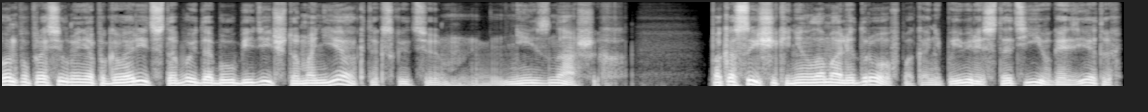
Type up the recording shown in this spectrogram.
он попросил меня поговорить с тобой, дабы убедить, что маньяк, так сказать, эм, не из наших. Пока сыщики не наломали дров, пока не появились статьи в газетах,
